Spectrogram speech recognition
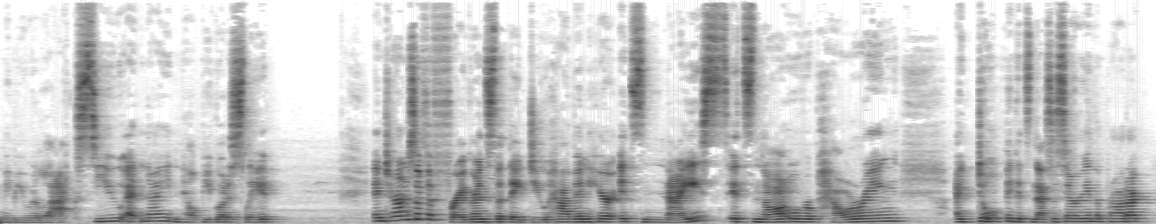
maybe relax you at night and help you go to sleep. In terms of the fragrance that they do have in here, it's nice. It's not overpowering. I don't think it's necessary in the product.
